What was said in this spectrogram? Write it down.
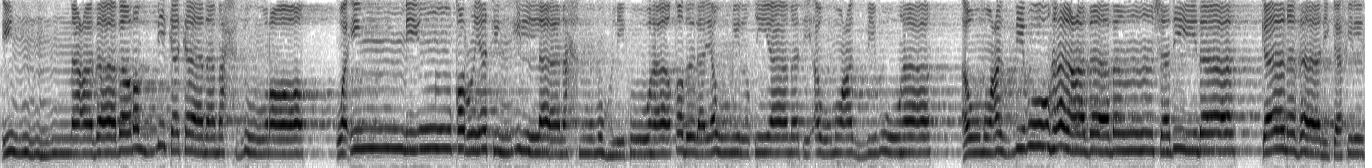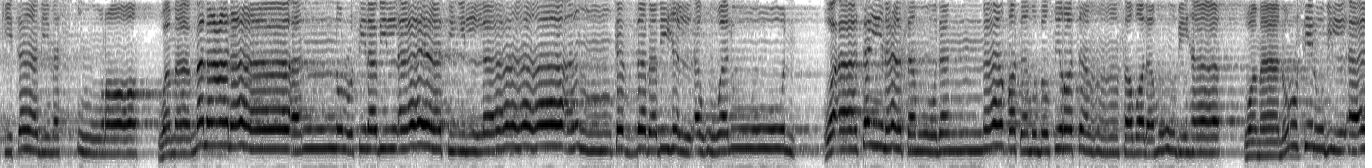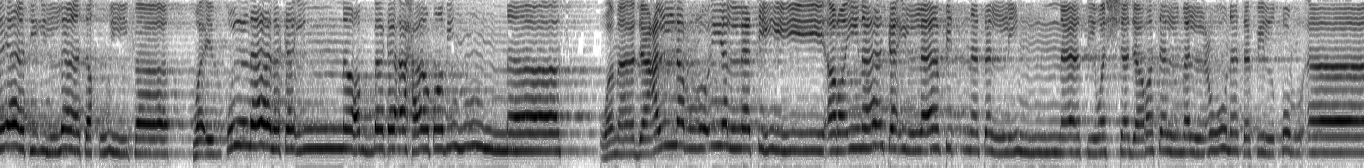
إن عذاب ربك كان محذورا. وإن من قرية إلا نحن مهلكوها قبل يوم القيامة أو معذبوها أو معذبوها عذابا شديدا. كان ذلك في الكتاب مسطورا وما منعنا أن نرسل بالآيات إلا أن كذب بها الأولون وآتينا ثمود الناقة مبصرة فظلموا بها وما نرسل بالآيات إلا تخويفا وإذ قلنا لك إن ربك أحاط بالناس وما جعلنا الرؤيا التي أريناك إلا فتنة للناس والشجرة الملعونة في القرآن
